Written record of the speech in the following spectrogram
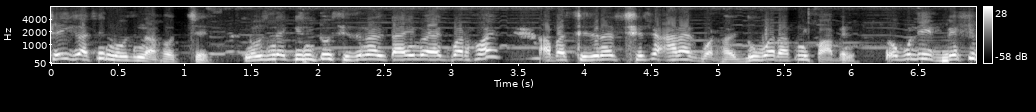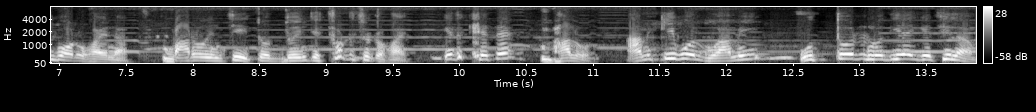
সেই গাছে নজনা হচ্ছে। নজনা কিন্তু সিজনাল টাইমে একবার হয়, আবার সিজনের শেষে আর একবার হয়, দুবার আপনি পাবেন। ওগুলি বেশি বড় হয় না, বারো ইঞ্চি, চোদ্দ ইঞ্চি, ছোট ছোট হয়, কিন্তু খেতে ভালো। আমি কি বলব, আমি উত্তর নদিয়ায় গেছিলাম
